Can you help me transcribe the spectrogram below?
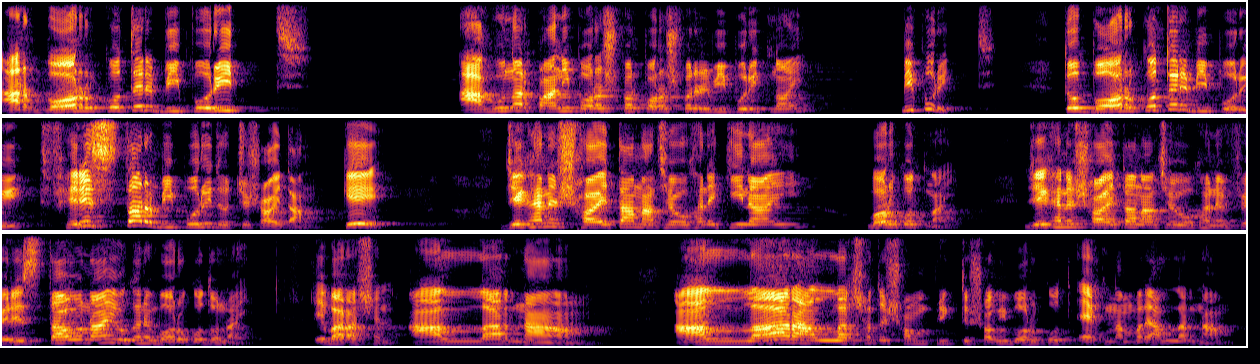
আর বরকতের বিপরীত। আগুন আর পানি পরস্পর পরস্পরের বিপরীত নয়, বিপরীত। তো বরকতের বিপরীত ফেরেস্তার বিপরীত হচ্ছে শয়তান। কে? যেখানে শয়তান আছে ওখানে কি নাই? বরকত নাই। যেখানে শয়তান আছে ওখানে ফেরেস্তাও নাই, ওখানে বরকতও নাই। এবার আসেন আল্লাহর নাম। আল্লাহর আল্লাহর সাথে সম্পৃক্ত সবই বরকত, এক নম্বরে আল্লাহর নাম।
